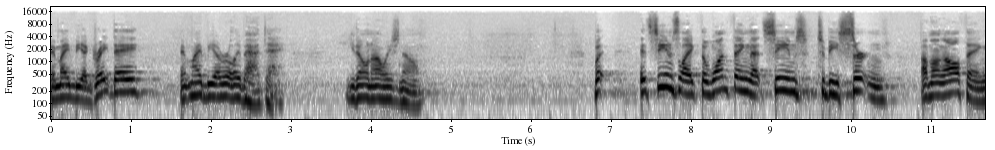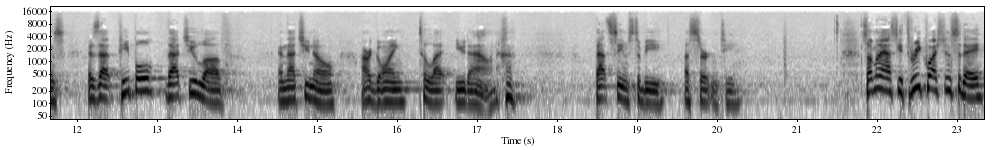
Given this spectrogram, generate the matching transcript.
It might be a great day, it might be a really bad day. You don't always know But it seems like the one thing that seems to be certain among all things is that people that you love and that you know are going to let you down. that seems to be a certainty. So I'm going to ask you three questions today.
